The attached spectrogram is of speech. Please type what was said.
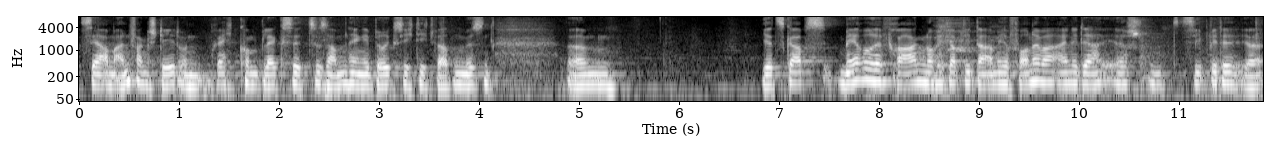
sehr am Anfang steht und recht komplexe Zusammenhänge berücksichtigt werden müssen. Ähm, jetzt gab es mehrere Fragen noch. Ich glaube, die Dame hier vorne war eine der ersten. Sie bitte, ja.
